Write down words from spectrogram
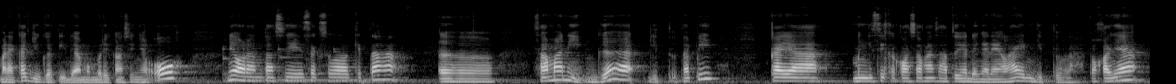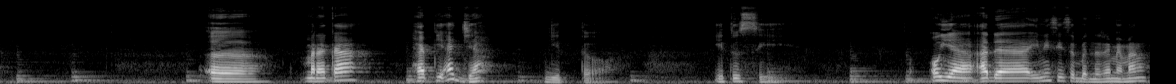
mereka juga tidak memberikan sinyal oh ini orientasi seksual kita uh, sama nih. Enggak gitu. Tapi kayak mengisi kekosongan satunya dengan yang lain gitulah. Pokoknya uh, mereka happy aja gitu. Itu sih. Oh ya ada ini sih sebenarnya memang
